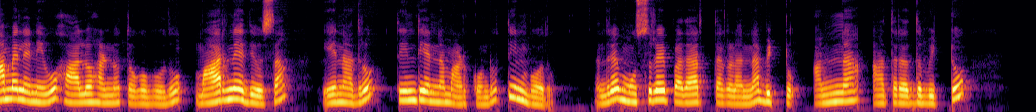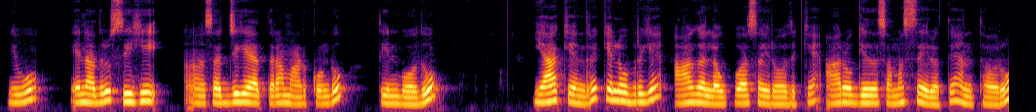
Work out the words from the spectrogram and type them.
ಆಮೇಲೆ ನೀವು ಹಾಲು ಹಣ್ಣು ತೊಗೋಬೋದು. ಮಾರನೇ ದಿವಸ ಏನಾದರೂ ತಿಂಡಿಯನ್ನು ಮಾಡಿಕೊಂಡು ತಿನ್ಬೋದು. ಅಂದರೆ ಮುಸುರೆ ಪದಾರ್ಥಗಳನ್ನು ಬಿಟ್ಟು, ಅನ್ನ ಆ ಥರದ್ದು ಬಿಟ್ಟು ನೀವು ಏನಾದರೂ ಸಿಹಿ ಸಜ್ಜಿಗೆ ಆ ಥರ ಮಾಡಿಕೊಂಡು ತಿನ್ಬೋದು. ಯಾಕೆ ಅಂದರೆ ಕೆಲವೊಬ್ಬರಿಗೆ ಆಗಲ್ಲ, ಉಪವಾಸ ಇರೋದಕ್ಕೆ, ಆರೋಗ್ಯದ ಸಮಸ್ಯೆ ಇರುತ್ತೆ ಅಂಥವರು.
